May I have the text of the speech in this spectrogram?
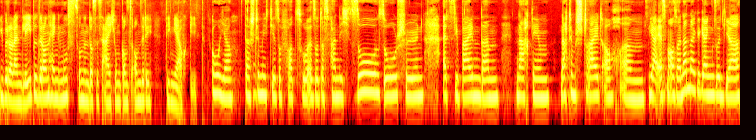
überall ein Label dranhängen muss, sondern dass es eigentlich um ganz andere Dinge auch geht. Oh ja, da stimme ich dir sofort zu. Also das fand ich so, so schön, als die beiden dann nach dem nach dem Streit auch ähm, ja erstmal auseinandergegangen sind, ja,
